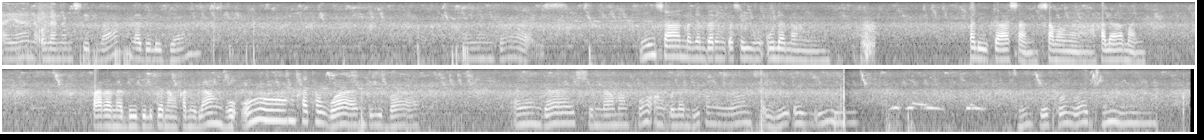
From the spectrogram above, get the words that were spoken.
Ayan, naulan ng sila. Nadiligan. Ayan, guys. Minsan, maganda rin kasi yung ulan ng kalikasan sa mga halaman para nadidiligan ng kanilang buong katawan, di ba? Ayan guys, yun lamang po ang ulan dito ngayon sa UAE. Thank you for watching.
